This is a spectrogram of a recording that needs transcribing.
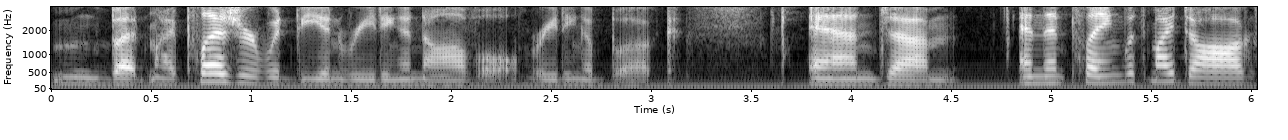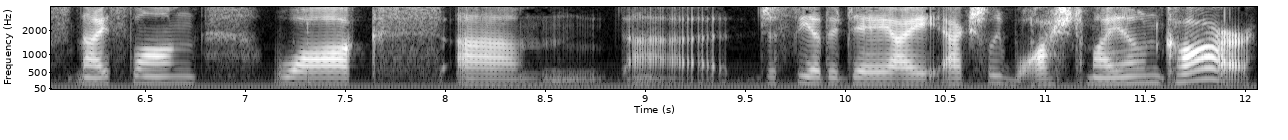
mm, but my pleasure would be in reading a novel, reading a book, and um, and then playing with my dogs. Nice long walks. Um, uh, just the other day, I actually washed my own car.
